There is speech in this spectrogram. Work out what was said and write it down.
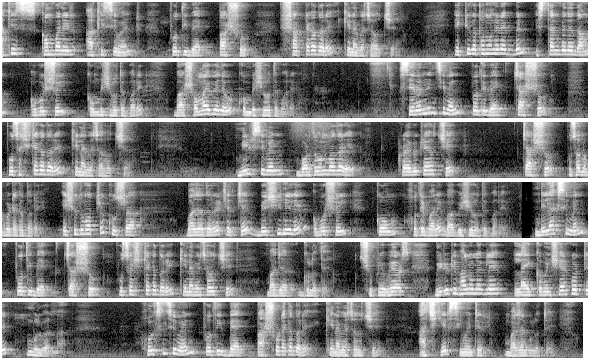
আকিস কোম্পানির আকিস সিমেন্ট প্রতি ব্যাগ পাঁচশো ষাট টাকা দরে কেনা বেচা হচ্ছে। একটি কথা মনে রাখবেন, স্থান ভেদে দাম অবশ্যই কম বেশি হতে পারে বা সময় ভেদেও কম বেশি হতে পারে। সেভেন রিং সিমেন্ট প্রতি ব্যাগ চারশো পঁচাশি টাকা দরে কেনা বেচা হচ্ছে। মিড সিমেন্ট বর্তমান বাজারে ক্রয় বিক্রয় হচ্ছে চারশো পঁচানব্বই টাকা দরে। এ শুধুমাত্র খুচরা বাজার দরের ক্ষেত্রে বেশি নিলে অবশ্যই কম হতে পারে বা বেশি হতে পারে। ডিলাক্স সিমেন্ট প্রতি ব্যাগ চারশো পঁচাশি টাকা দরে কেনা বেচা হচ্ছে বাজারগুলোতে। সুপ্রিয় ভিউয়ার্স, ভিডিওটি ভালো লাগলে লাইক, কমেন্ট, শেয়ার করতে ভুলবেন না। হোলসেল সিমেন্ট প্রতি ব্যাগ পাঁচশো টাকা দরে কেনা বেচা হচ্ছে আজকের সিমেন্টের বাজারগুলোতে।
